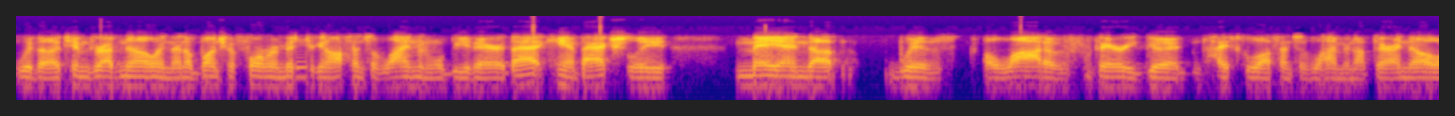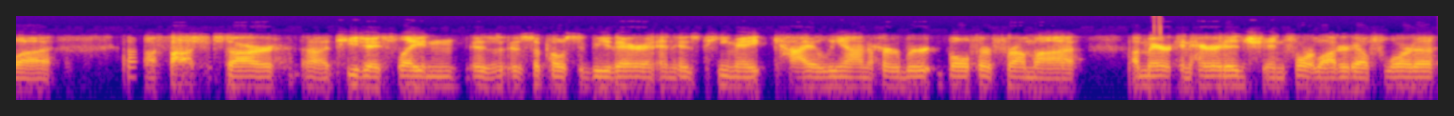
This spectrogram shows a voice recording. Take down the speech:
with uh, Tim Drevno, and then a bunch of former Michigan offensive linemen will be there. That camp actually may end up with a lot of very good high school offensive linemen up there. I know uh, uh, five star uh, TJ Slaton is is supposed to be there, and his teammate Kai Leon Herbert. Both are from uh, American Heritage in Fort Lauderdale, Florida.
